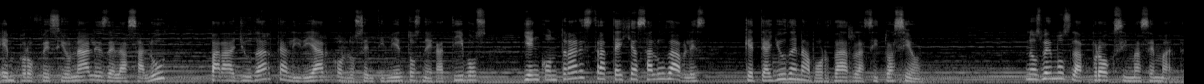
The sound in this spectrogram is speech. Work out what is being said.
en profesionales de la salud para ayudarte a lidiar con los sentimientos negativos y encontrar estrategias saludables que te ayuden a abordar la situación. Nos vemos la próxima semana.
